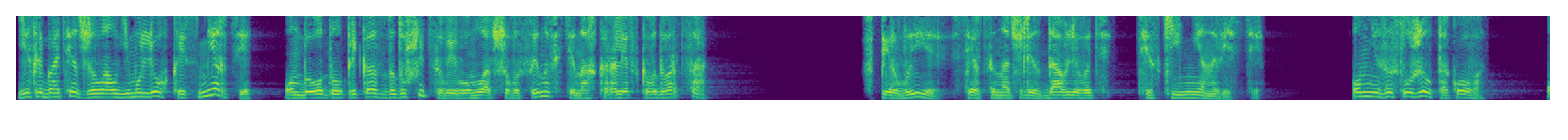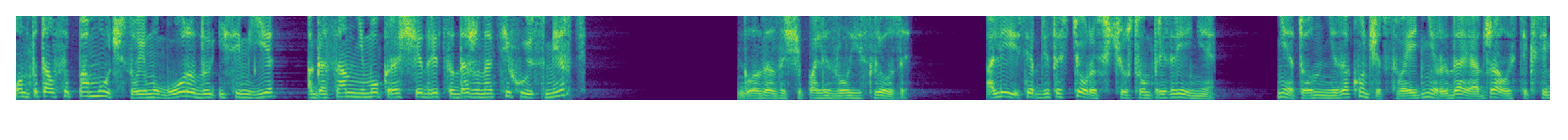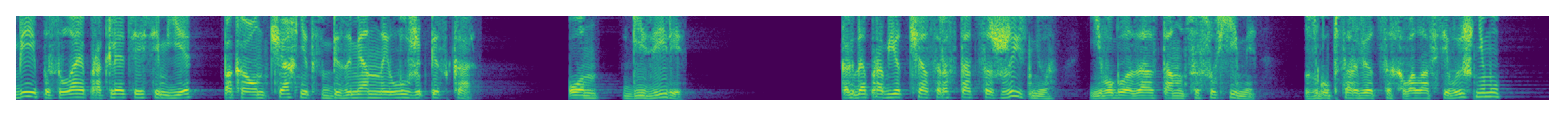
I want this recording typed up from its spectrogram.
Если бы отец желал ему легкой смерти, он бы отдал приказ задушить своего младшего сына в стенах королевского дворца. Впервые сердце начали сдавливать тиски ненависти. Он не заслужил такого – он пытался помочь своему городу и семье, а Гасан не мог расщедриться даже на тихую смерть? Глаза защипали злые слезы. Али сердито стер их с чувством презрения. Нет, он не закончит свои дни, рыдая от жалости к себе и посылая проклятие семье, пока он чахнет в безымянной луже песка. Он Гизири. Когда пробьет час расстаться с жизнью, его глаза останутся сухими – с губ сорвется хвала Всевышнему,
